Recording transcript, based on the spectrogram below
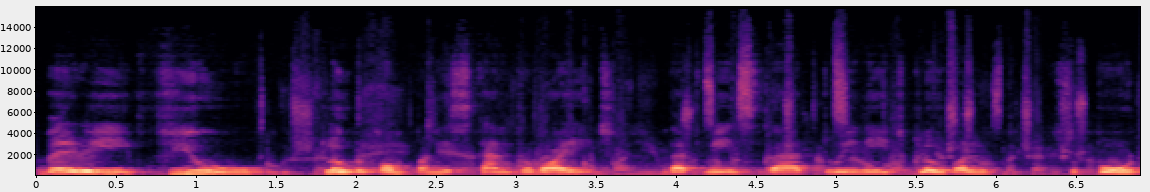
very few global companies can provide. That means that we need global support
